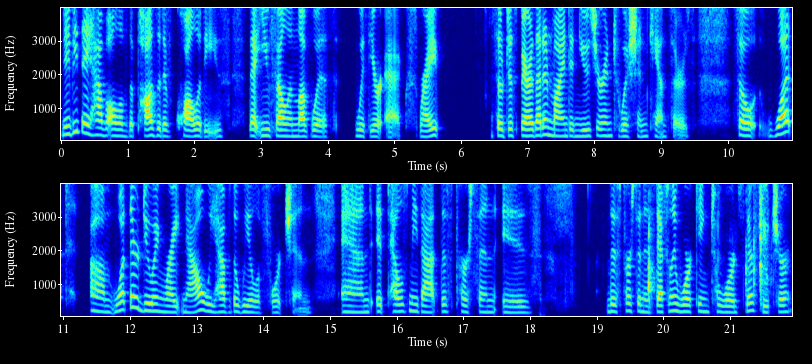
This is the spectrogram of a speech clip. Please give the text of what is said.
Maybe they have all of the positive qualities that you fell in love with with your ex, right? So just bear that in mind and use your intuition, cancers. So, what um, what they're doing right now, we have the Wheel of Fortune, and it tells me that this person is this person is definitely working towards their future.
